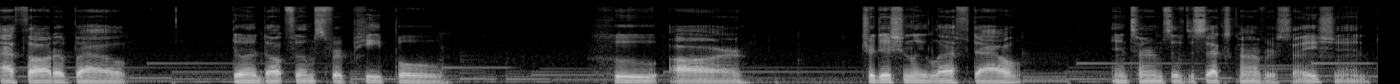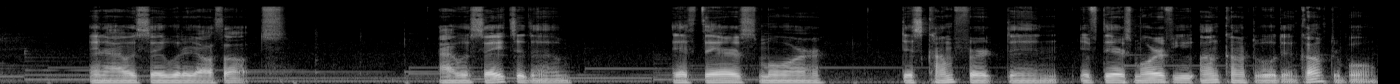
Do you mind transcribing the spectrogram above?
I thought about doing adult films for people who are traditionally left out in terms of the sex conversation. And I would say, What are y'all thoughts? I would say to them, if there's more discomfort than, if there's more of you uncomfortable than comfortable,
